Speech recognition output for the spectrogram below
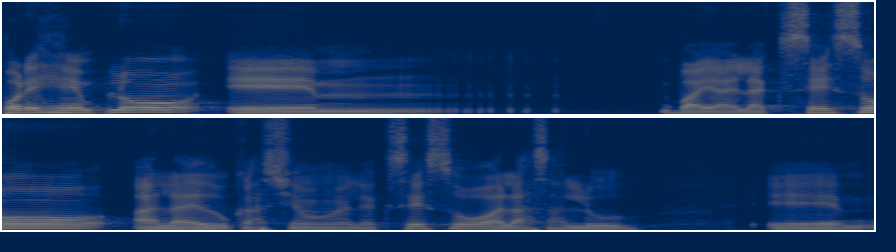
Por ejemplo, em, vaya, el acceso a la educación, el acceso a la salud. Em,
